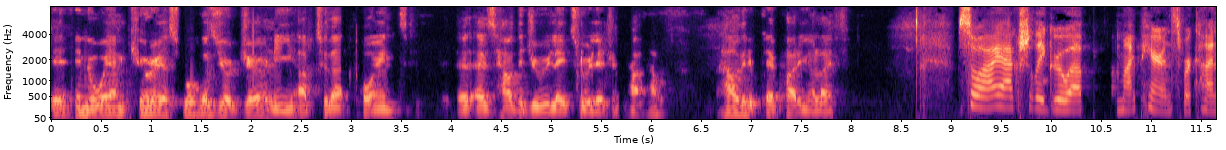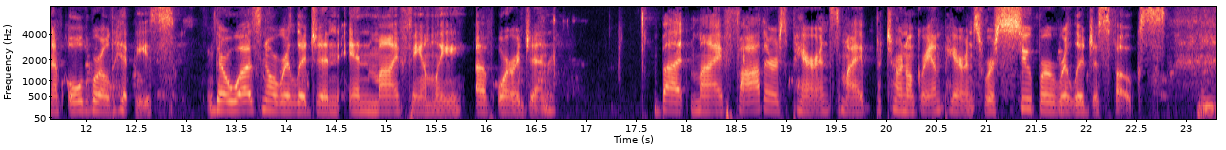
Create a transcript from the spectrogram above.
in, in, a way, I'm curious, what was your journey up to that point? As how did you relate to religion? How, how, how did it play a part in your life? So I actually grew up, my parents were kind of old world hippies. There was no religion in my family of origin. But my father's parents, my paternal grandparents, were super religious folks. Mm.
